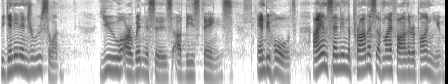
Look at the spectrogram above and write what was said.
beginning in Jerusalem. You are witnesses of these things. And behold, I am sending the promise of my Father upon you.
